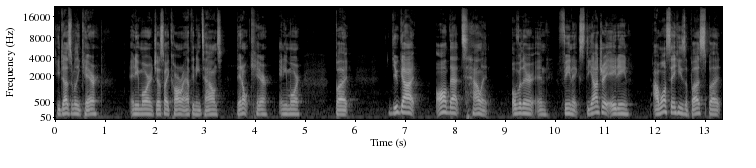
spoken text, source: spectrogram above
He doesn't really care anymore, just like Karl-Anthony Towns. They don't care anymore. But you got all that talent over there in Phoenix. DeAndre Ayton, I won't say he's a bust, but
